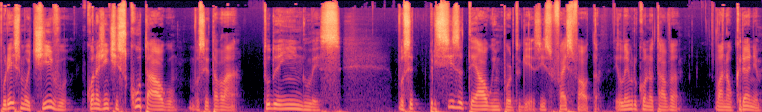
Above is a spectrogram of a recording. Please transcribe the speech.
por esse motivo, quando a gente escuta algo, você estava lá, tudo em inglês. Você precisa ter algo em português, isso faz falta. Eu lembro quando eu estava lá na Ucrânia,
